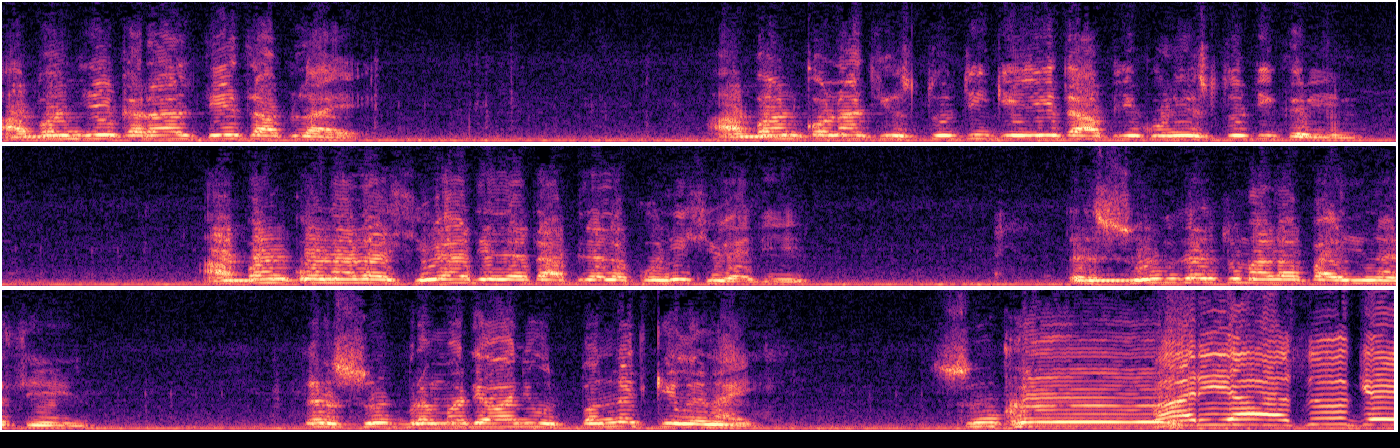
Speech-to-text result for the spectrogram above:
आपण जे कराल तेच आपलं आहे. आपण कोणाची स्तुती केली तर आपली कोणी स्तुती करीन. आपण कोणाला शिव्या दिल्या तर आपल्याला कोणी शिव्या देईल. तर सुख जर तुम्हाला पाहिजे नसेल तर सुख ब्रह्मदेवाने उत्पन्नच केलं नाही. सुख! सुखे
